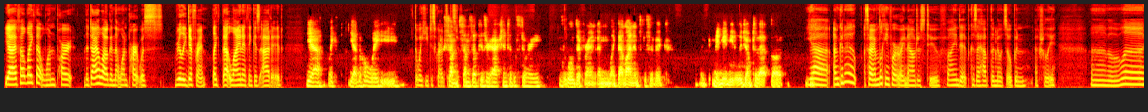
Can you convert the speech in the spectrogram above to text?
yeah, I felt like that one part, the dialogue in that one part was really different. Like that line, I think, is added. Yeah, like yeah, the whole way he The way he describes sum, sums up his reaction to the story is a little different, and like that line in specific, like, made me immediately jump to that thought. Yeah, I'm gonna. Sorry, I'm looking for it right now just to find it because I have the notes open actually. Uh, blah, blah,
